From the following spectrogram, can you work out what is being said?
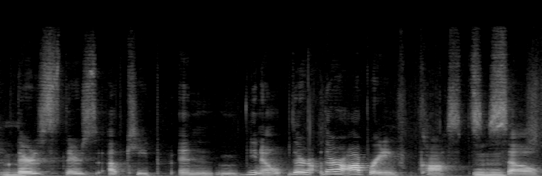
Mm-hmm. There's there's upkeep and you know there there are operating costs. Mm-hmm. So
